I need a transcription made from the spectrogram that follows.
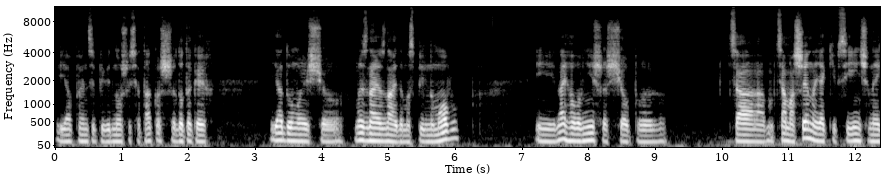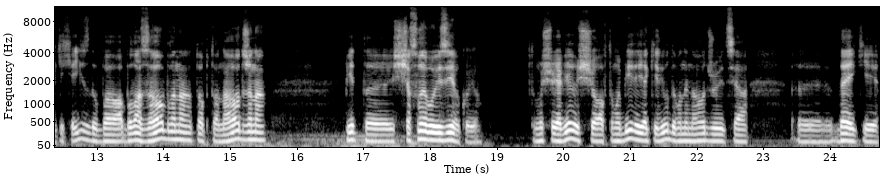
І я, в принципі, відношуся також до таких. Я думаю, що ми з нею знайдемо спільну мову. І найголовніше, щоб е, ця, ця машина, як і всі інші, на яких я їздив, була, була зроблена, тобто народжена під е, щасливою зіркою. Тому що я вірю, що автомобілі, як і люди, вони народжуються е, деякі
